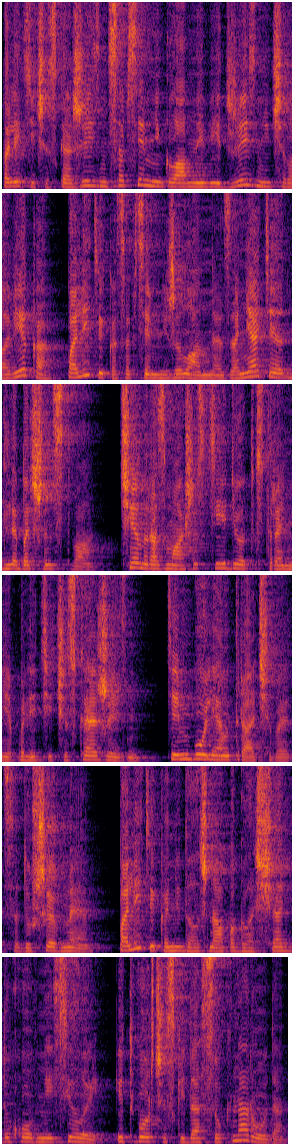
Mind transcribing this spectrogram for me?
Политическая жизнь совсем не главный вид жизни человека, политика совсем нежеланное занятие для большинства. Чем размашисти идет в стране политическая жизнь, тем более утрачивается душевная. Политика не должна поглощать духовные силы и творческий досуг народа.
